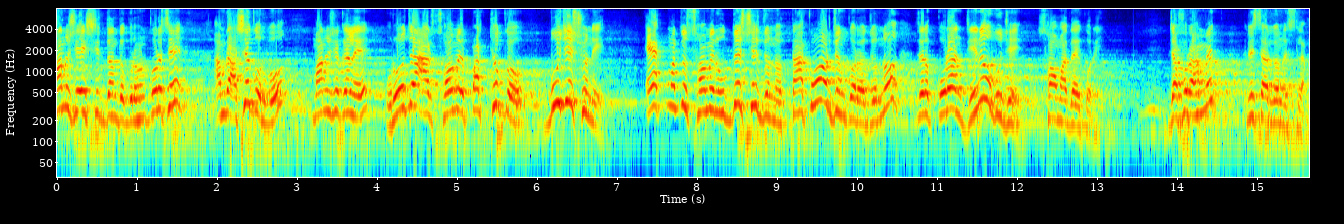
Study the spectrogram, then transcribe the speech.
মানুষ এই সিদ্ধান্ত গ্রহণ করেছে। আমরা আশা করব মানুষ এখানে রোজা আর শ্রমের পার্থক্য বুঝে শুনে, একমাত্র শ্রমের উদ্দেশ্যের জন্য তাকে অর্জন করার জন্য যেন কোরআন জেনেও বুঝে শ্রম আদায় করে। জাফর আহমেদ, রিসার্জন ইসলাম।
